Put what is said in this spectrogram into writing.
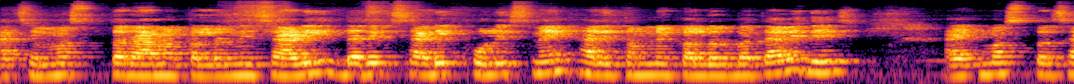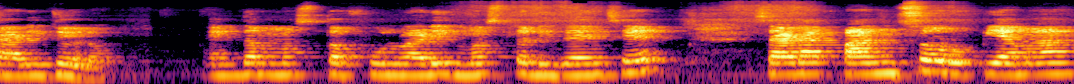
આ છે મસ્ત રામા કલરની સાડી. દરેક સાડી ખોલીશ નહીં, ખાલી તમને કલર બતાવી દઈશ. આ એક મસ્ત સાડી જોઈ લો. એકદમ મસ્ત ફૂલવાળી, મસ્ત ડિઝાઇન છે. સાડા પાંચસો રૂપિયામાં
